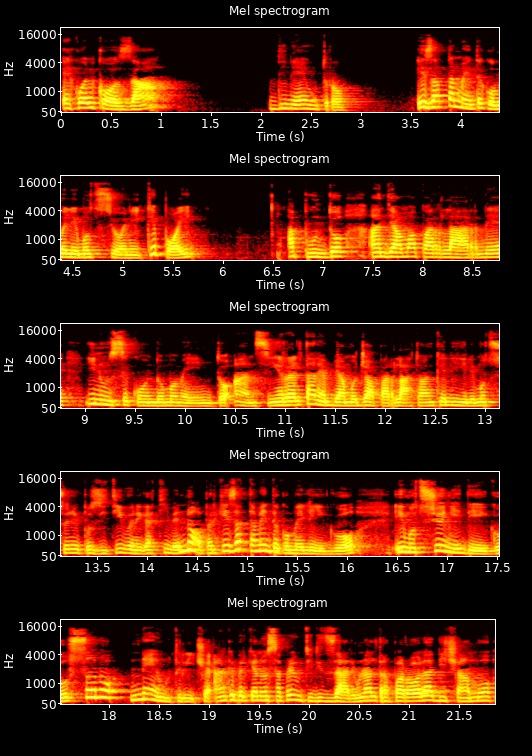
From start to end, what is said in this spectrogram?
è qualcosa di neutro, esattamente come le emozioni, che poi appunto andiamo a parlarne in un secondo momento, anzi in realtà ne abbiamo già parlato anche lì, le emozioni positive o negative, no, perché esattamente come l'ego, emozioni ed ego sono neutri, cioè anche perché non saprei utilizzare un'altra parola diciamo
